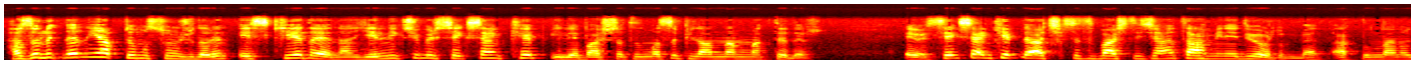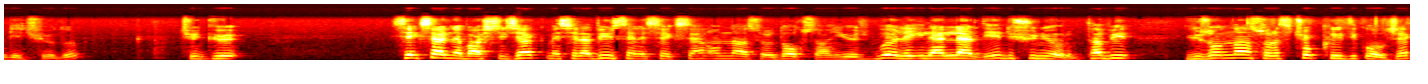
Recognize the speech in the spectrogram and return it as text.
Hazırlıklarını yaptığımız sunucuların eskiye dayanan yenilikçi bir 80 cap ile başlatılması planlanmaktadır. Evet 80 cap ile açıkçası başlayacağını tahmin ediyordum ben. Aklımdan o geçiyordu. Çünkü 80 ile başlayacak. Mesela bir sene 80 ondan sonra 90, 100 böyle ilerler diye düşünüyorum. Tabi 110'dan sonrası çok kritik olacak.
